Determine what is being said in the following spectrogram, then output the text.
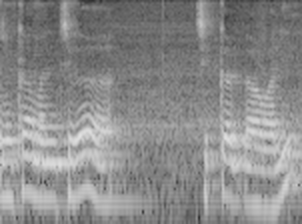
ఇంకా మంచిగా చిక్కగా కావాలి.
